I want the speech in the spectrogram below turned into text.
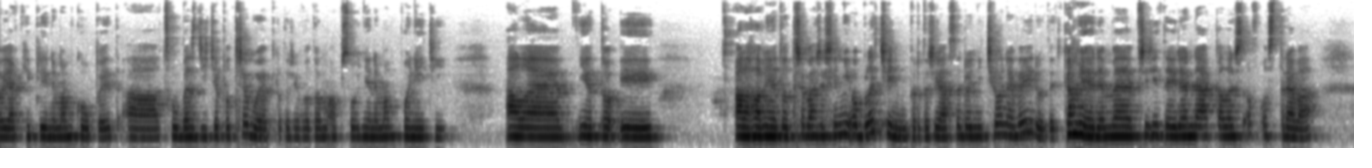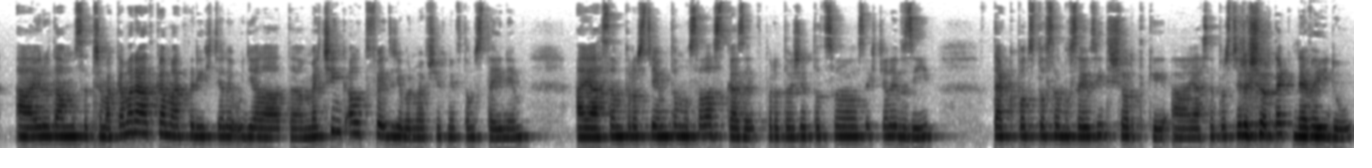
jaký plyn mám koupit a co vůbec dítě potřebuje, protože o tom absolutně nemám ponětí. Ale je to i ale hlavně je to třeba řešení oblečení, protože já se do ničeho nevejdu. Teďka my jedeme příští týden na Colors of Ostrava a jedu tam se třema kamarádkama, který chtěli udělat eh, matching outfit, že budeme všechny v tom stejným. A já jsem prostě jim to musela zkazit, protože to, co si chtěli vzít, tak pod to se musí vzít šortky a já se prostě do šortek nevejdu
